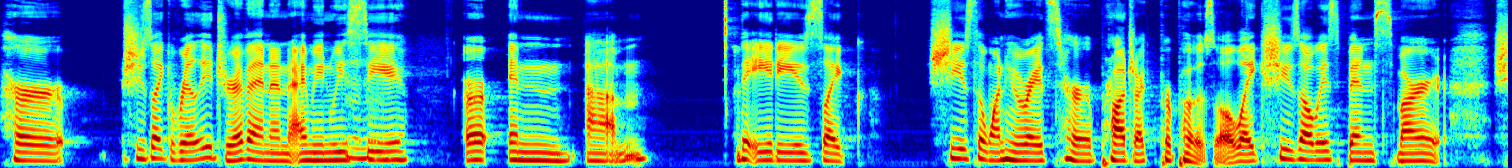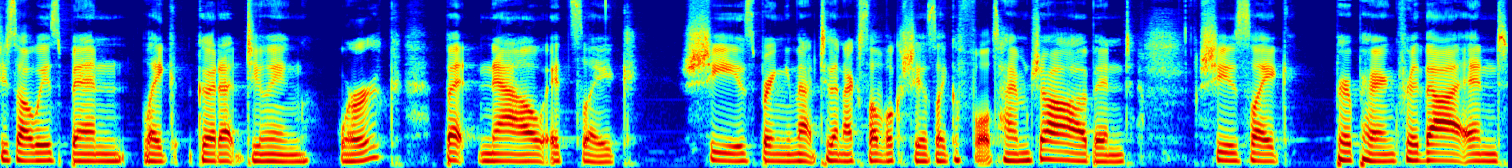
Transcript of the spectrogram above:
her she's like really driven and I mean we Mhm. see er, in um the 80s like she's the one who writes her project proposal. Like she's always been smart. She's always been like good at doing work, but now it's like she's bringing that to the next level because she has like a full-time job and she's like preparing for that and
